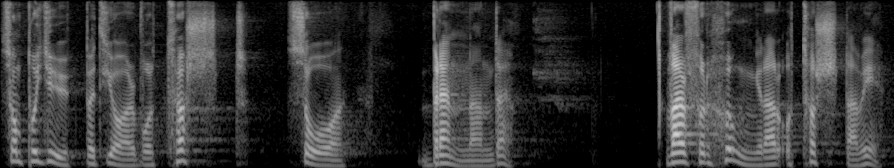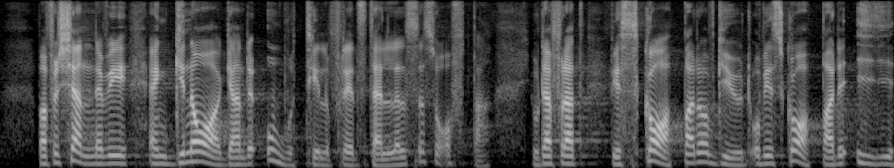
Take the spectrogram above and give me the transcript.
som på djupet gör vår törst så brännande. Varför hungrar och törstar vi? Varför känner vi en gnagande otillfredsställelse så ofta? Jo, därför att vi är skapade av Gud och vi är skapade i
